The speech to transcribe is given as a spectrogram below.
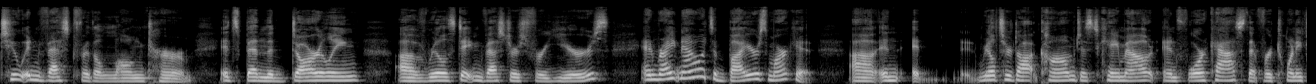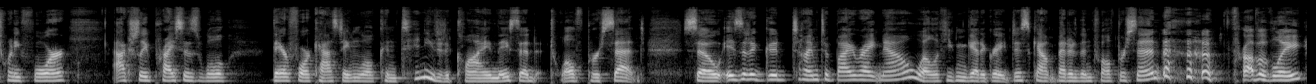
to invest for the long term. It's been the darling of real estate investors for years, and right now it's a buyer's market. Uh, and it, Realtor.com just came out and forecast that for 2024, actually prices will their forecasting will continue to decline. They said 12%. So is it a good time to buy right now? Well, if you can get a great discount better than 12%, probably.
